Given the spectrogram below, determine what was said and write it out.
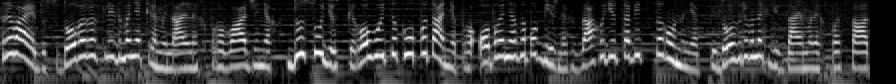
Триває досудове розслідування кримінальних провадженнях. До суддів скеровуються клопотання про обрання запобіжних заходів та відсторонення підозрюваних від займаних посад.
